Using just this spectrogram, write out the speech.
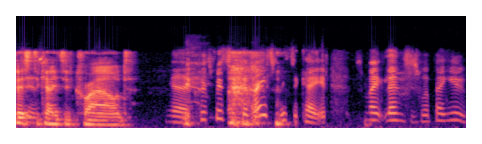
lenses? sophisticated crowd. Yeah, sophisticated, very sophisticated. Smoke lenses. What about you?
